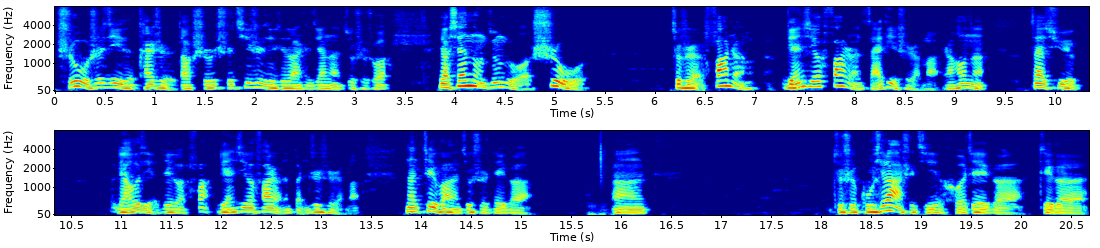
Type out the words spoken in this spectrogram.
十五世纪开始到十十七世纪这段时间呢，就是说要先弄清楚事物就是发展联系和发展载体是什么，然后呢，再去了解这个发联系和发展的本质是什么。那这块呢，就是这个，嗯，就是古希腊时期和这个这个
